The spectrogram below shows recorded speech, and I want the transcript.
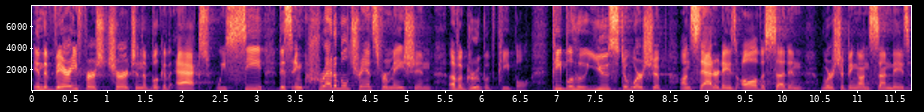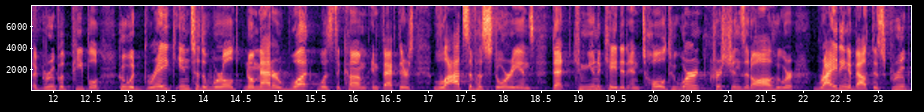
In the very first church in the book of Acts, we see this incredible transformation of a group of people. People who used to worship on Saturdays, all of a sudden worshiping on Sundays. A group of people who would break into the world no matter what was to come. In fact, there's lots of historians that communicated and told who weren't Christians at all, who were writing about this group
